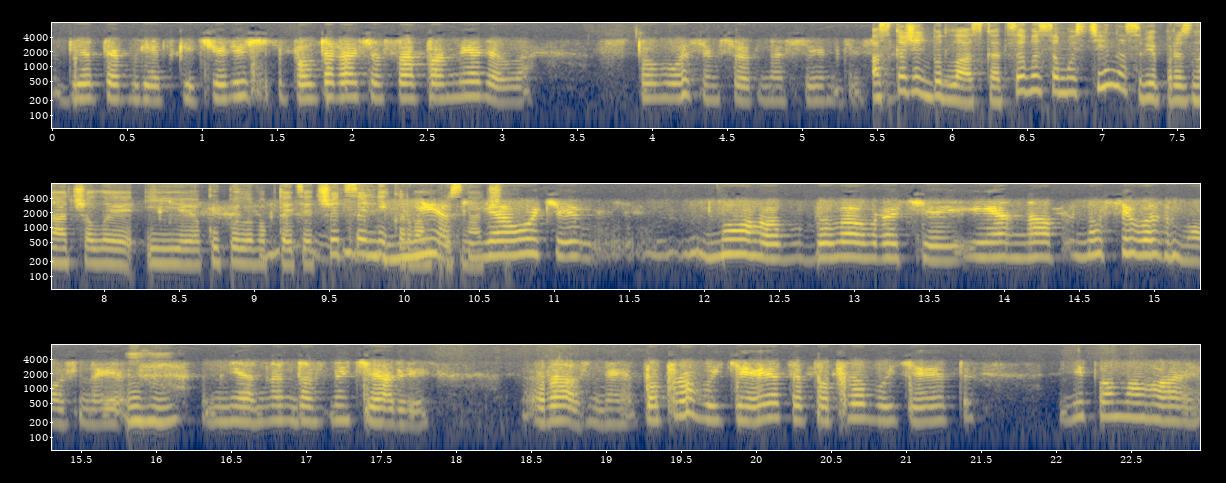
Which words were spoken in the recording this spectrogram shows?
две таблетки. Через полтора часа померила 180 на 70. А скажіть, будь ласка, це ви самостійно собі призначили і купили в аптеці, чи це лікар вам Нет, призначив? я очень много была у врачей, и она, ну, всевозможные Мгм. мне на- назначали разные. Попробуйте это, попробуйте это. Не помогает.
